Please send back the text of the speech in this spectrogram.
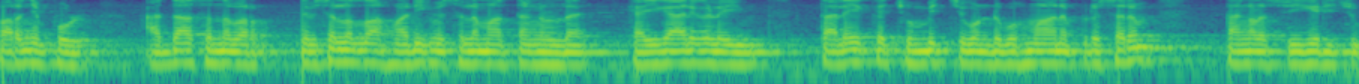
പറഞ്ഞപ്പോൾ അദ്ദാസ് എന്നവർ നബി സല്ലല്ലാഹു അലൈഹി വസല്ലമ തങ്ങളുടെ കൈകാലുകളെയും തലയൊക്കെ ചുംബിച്ചുകൊണ്ട് ബഹുമാനപുരസരം തങ്ങളെ സ്വീകരിച്ചു.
